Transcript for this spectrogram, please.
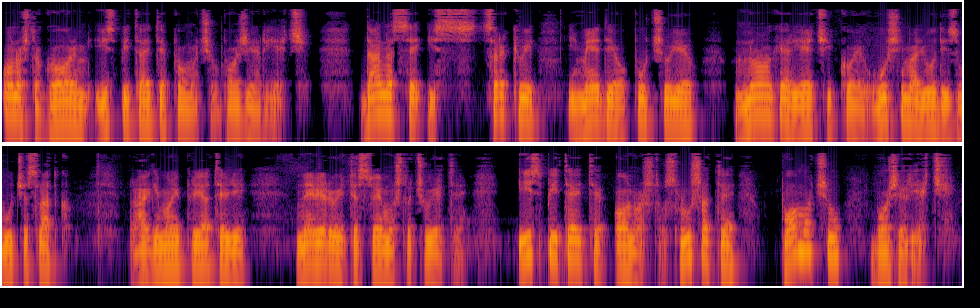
Ono što govorim ispitajte pomoću Božje riječi. Danas se iz crkvi i medija upućuju mnoge riječi koje u ušima ljudi zvuče slatko. Dragi moji prijatelji, ne vjerujte svemu što čujete. Ispitajte ono što slušate pomoću Božje riječi.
